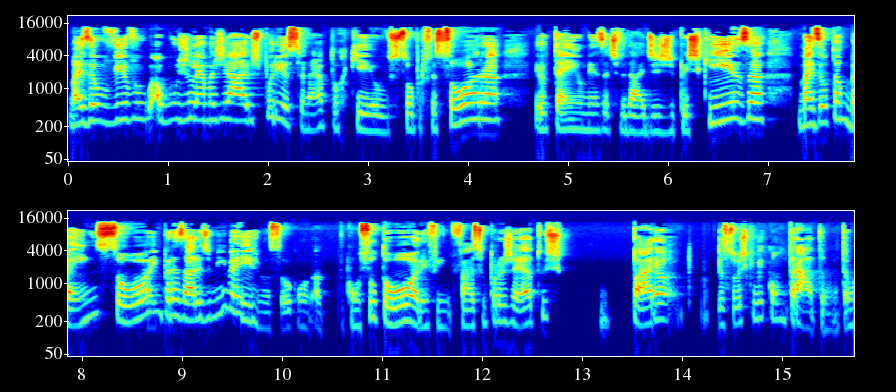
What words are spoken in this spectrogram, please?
mas eu vivo alguns dilemas diários por isso, né? Porque eu sou professora, eu tenho minhas atividades de pesquisa, mas eu também sou empresária de mim mesma, sou consultora, enfim, faço projetos para pessoas que me contratam. Então,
